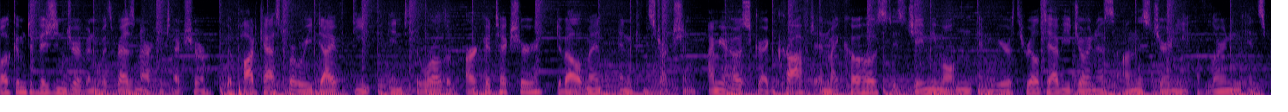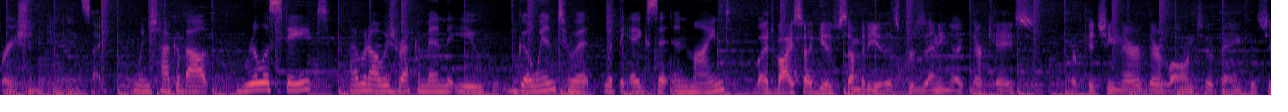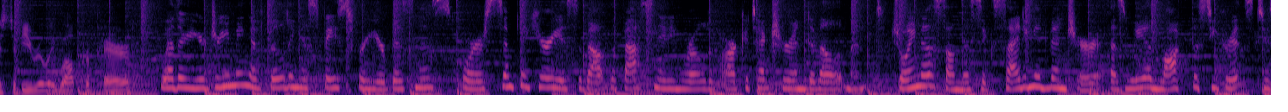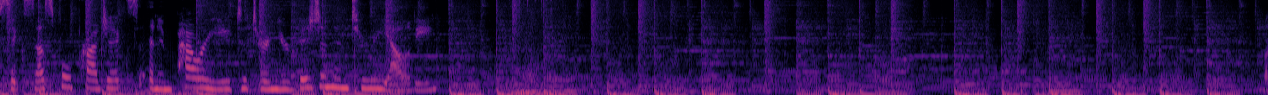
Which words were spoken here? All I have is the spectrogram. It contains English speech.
Welcome to Vision Driven with Resin Architecture, the podcast where we dive deep into the world of architecture, development, and construction. I'm your host, Greg Croft, and my co host is Jamie Moulton, and we are thrilled to have you join us on this journey of learning, inspiration, and insight. When you talk about real estate, I would always recommend that you go into it with the exit in mind. Advice I'd give somebody that's presenting a, their case or pitching their, their loan to a bank is just to be really well prepared. Whether you're dreaming of building a space for your business or simply curious about the fascinating world of architecture and development, join us on this exciting adventure as we unlock the secrets to successful projects and empower you to turn your vision into reality.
